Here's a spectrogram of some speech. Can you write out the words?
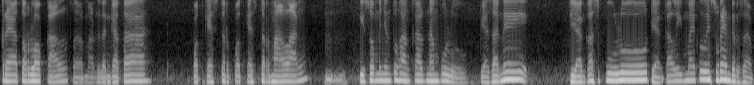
kreator lokal dalam artian kata podcaster-podcaster Malang Heeh. iso menyentuh angka 60. Biasanya di angka 10, di angka 5 itu wis surrender Sam.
